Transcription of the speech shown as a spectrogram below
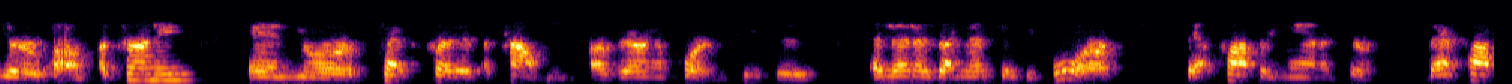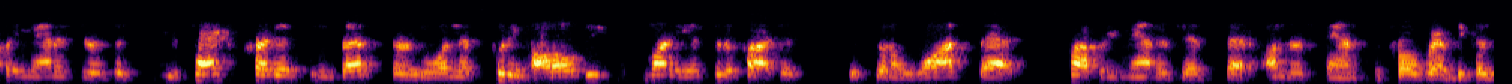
your um, attorney and your tax credit accountant are very important pieces. And then, as I mentioned before, that property manager, that property manager, the your tax credit investor, the one that's putting all these money into the project, is going to want that property manager that understands the program because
